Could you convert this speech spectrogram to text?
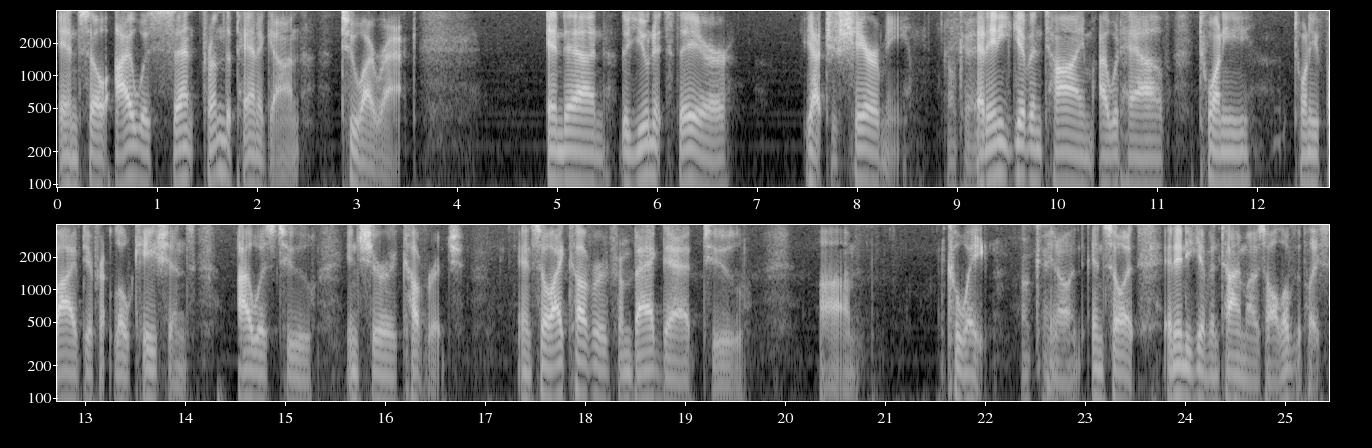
and so I was sent from the Pentagon to Iraq, and then the units there got to share me. Okay. At any given time, I would have 20, 25 different locations I was to ensure coverage. And so I covered from Baghdad to um, Kuwait. Okay. You know, and, and so at, at any given time, I was all over the place.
